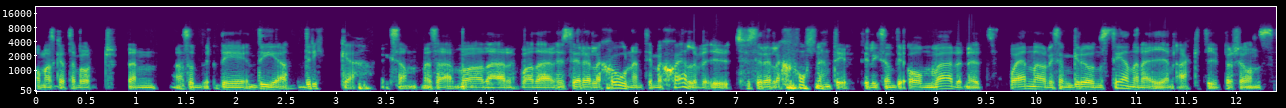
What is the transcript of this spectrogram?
Om man ska ta bort den, alltså det, det att dricka. Liksom. Men så här, vad är, vad är, hur ser relationen till mig själv ut? Hur ser relationen till, till, liksom, till omvärlden ut? Och en av liksom grundstenarna i en aktiv persons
